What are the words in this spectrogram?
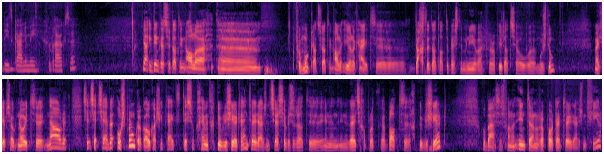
die het KNMI gebruikte? Ja, ik denk dat ze dat in alle. Uh, vermoed dat ze dat in alle eerlijkheid uh, dachten dat dat de beste manier was waarop je dat zo moest doen. Maar ik heb ze ook nooit. nou, ze, ze, ze, hebben oorspronkelijk ook, als je kijkt, het is op een gegeven moment gepubliceerd. Hè, in 2006 hebben ze dat in een, in, een, wetenschappelijk blad gepubliceerd. Op basis van een intern rapport uit 2004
